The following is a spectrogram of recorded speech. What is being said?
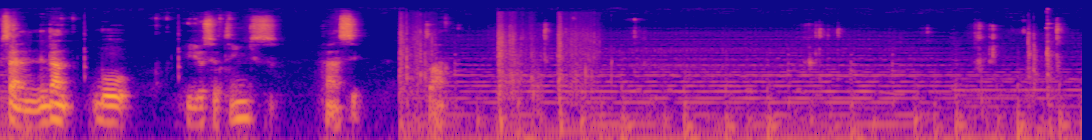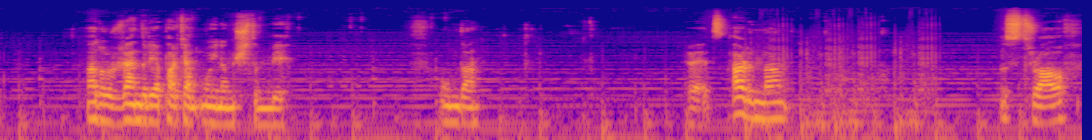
Sen neden bu video settings fancy? Tamam. Ha doğru render yaparken oynamıştım bir. Ondan. Evet. Ardından Straw.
